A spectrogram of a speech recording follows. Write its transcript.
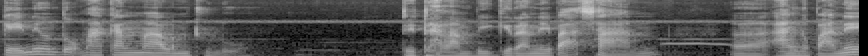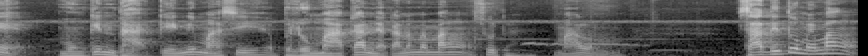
Ke ini untuk makan malam dulu. Di dalam pikiran Pak San eh, anggapannya mungkin Mbak Ke ini masih belum makan ya karena memang sudah malam. Saat itu memang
